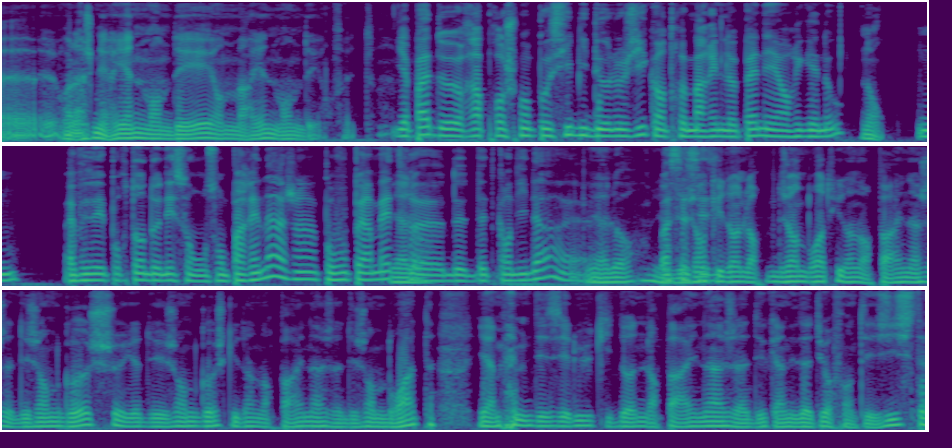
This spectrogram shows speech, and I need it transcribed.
Euh, voilà, je n'ai rien demandé. On ne m'a rien demandé, en fait. Il n'y a pas de rapprochement possible idéologique entre Marine Le Pen et Henri Guénaud? Non. Mm. Ah, Vous avez pourtant donné son, son parrainage hein, pour vous permettre euh, d'être candidat. euh. Et alors Il y a Bah, des gens, qui donnent leur, des gens de droite qui donnent leur parrainage à des gens de gauche. Il y a des gens de gauche qui donnent leur parrainage à des gens de droite. Il y a même des élus qui donnent leur parrainage à des candidatures fantaisistes.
